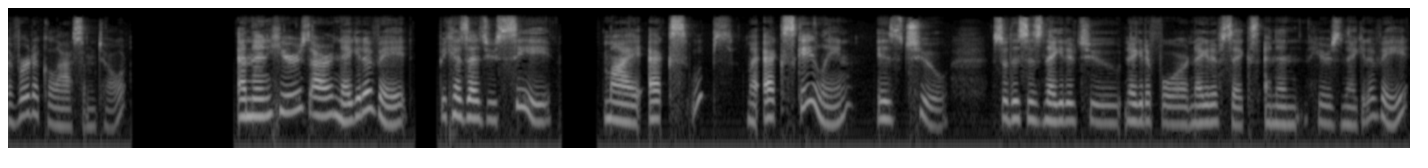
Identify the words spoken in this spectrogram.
a vertical asymptote. And then here's our negative 8, because as you see, my x, whoops, my x scaling is 2. So this is negative 2, negative 4, negative 6, and then here's negative 8.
